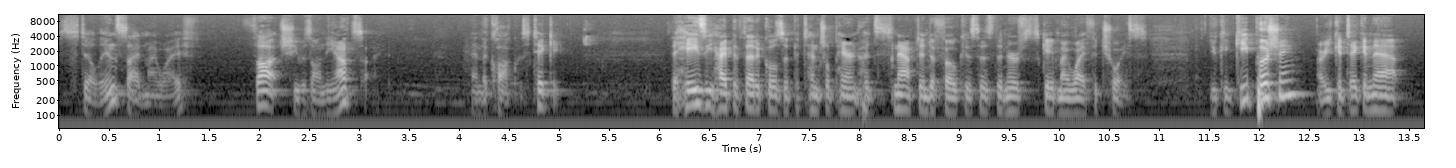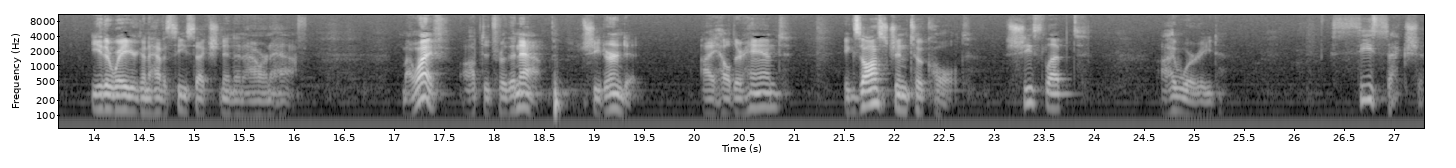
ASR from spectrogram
still inside my wife, thought she was on the outside, and the clock was ticking. The hazy hypotheticals of potential parenthood snapped into focus as the nurse gave my wife a choice. You can keep pushing, or you can take a nap. Either way, you're going to have a C section in an hour and a half. My wife opted for the nap. She'd earned it. I held her hand. Exhaustion took hold. She slept. I worried. C section.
